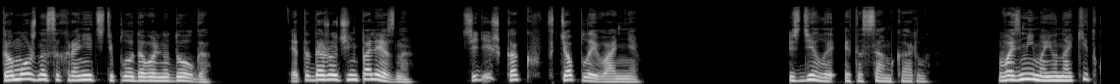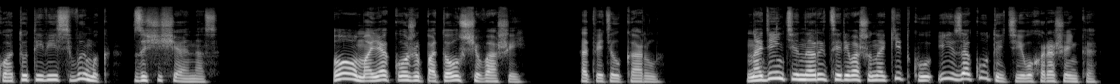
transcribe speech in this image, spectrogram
то можно сохранить тепло довольно долго. Это даже очень полезно. Сидишь как в теплой ванне. Сделай это сам, Карл. Возьми мою накидку, а то ты весь вымок, защищая нас. О, моя кожа потолще вашей, ответил Карл. Наденьте на рыцаря вашу накидку и закутайте его хорошенько.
